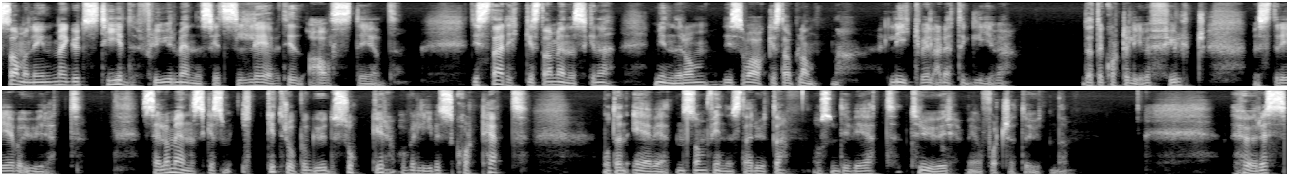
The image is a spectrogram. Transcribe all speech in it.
Sammenlignet med Guds tid flyr menneskets levetid av sted. De sterkeste av menneskene minner om de svakeste av plantene. Likevel er dette livet, dette korte livet fylt med strev og urett. Selv om mennesket som ikke tror på Gud, sukker over livets korthet mot den evigheten som finnes der ute, og som de vet truer med å fortsette uten dem. Det høres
